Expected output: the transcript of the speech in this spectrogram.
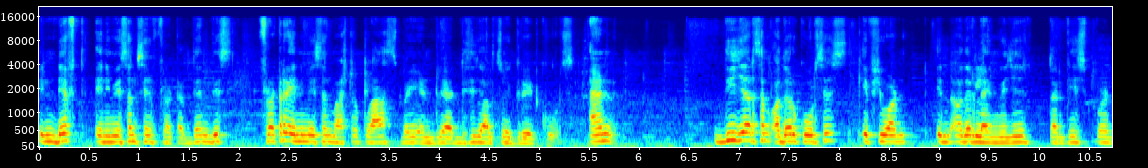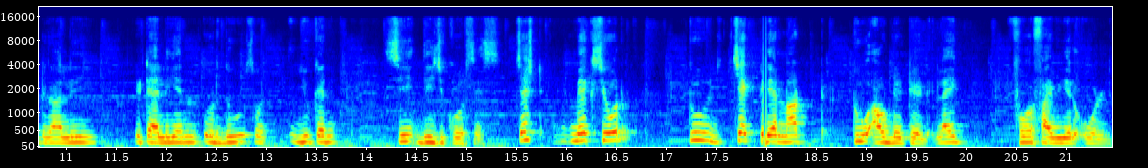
in-depth animations in flutter then this flutter animation master class by andrea this is also a great course. And these are some other courses if you want in other languages turkish portugali italian urdu so you can see these courses. Just make sure to check they are not too outdated like four or five year old.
